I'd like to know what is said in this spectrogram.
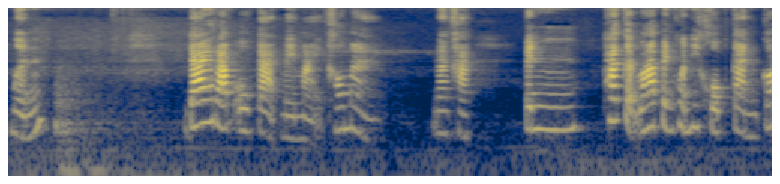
เหมือน ได้รับโอกาสใหม่ ๆ เข้ามานะคะเป็นถ้าเกิดว่าเป็นคนที่คบกันก็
